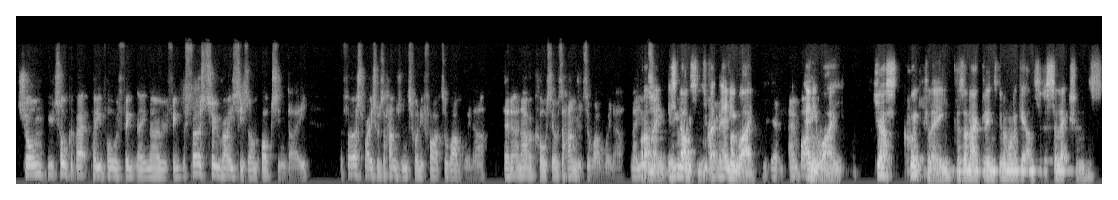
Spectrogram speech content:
Sean, you talk about people who think they know everything. The first two races on Boxing Day, the first race was 125 to one winner. Then at another course, there was 100 to one winner. Now, you I mean, it's nonsense. But anyway, Yeah, and by the way, anyway, just quickly because I know Glenn's going to want to get onto the selections.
